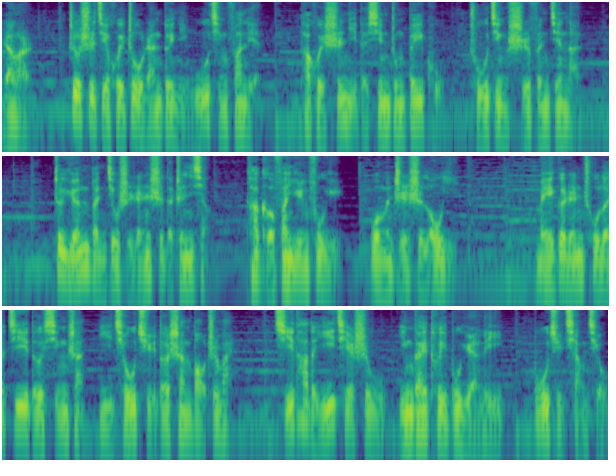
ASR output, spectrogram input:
然而，这世界会骤然对你无情翻脸，它会使你的心中悲苦，处境十分艰难。这原本就是人世的真相，他可翻云覆雨，我们只是蝼蚁。每个人除了积德行善以求取得善报之外，其他的一切事物应该退步远离，不去强求。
